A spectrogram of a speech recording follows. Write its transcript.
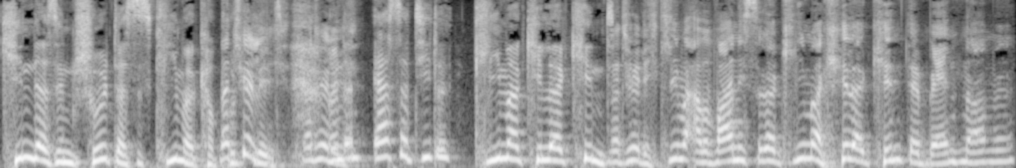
Kinder sind schuld, dass das Klima kaputt Natürlich, geht. natürlich. Und dann erster Titel, Klimakiller Kind. Natürlich, Klima, aber war nicht sogar Klimakiller Kind der Bandname?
